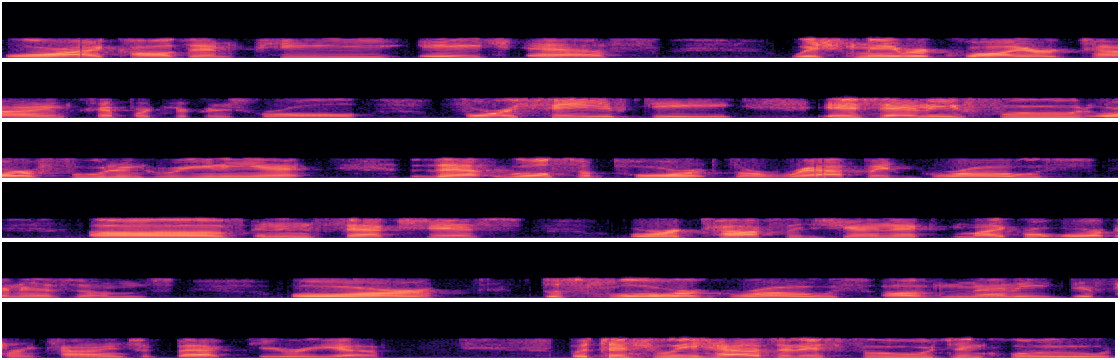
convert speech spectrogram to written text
or I call them PHF, which may require time temperature control for safety, is any food or food ingredient that will support the rapid growth of an infectious or toxigenic microorganisms or the slower growth of many different kinds of bacteria. Potentially hazardous foods include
